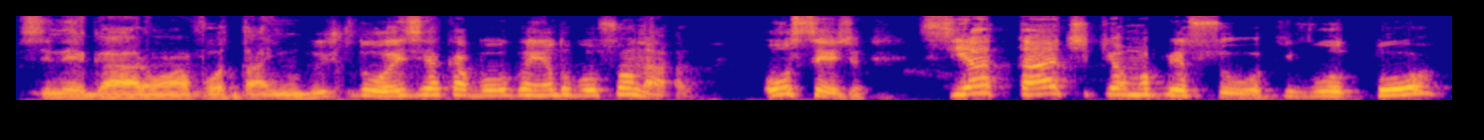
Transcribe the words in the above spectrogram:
se negaram a votar em um dos dois e acabou ganhando o Bolsonaro. Ou seja, se a Tati, que é uma pessoa que votou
